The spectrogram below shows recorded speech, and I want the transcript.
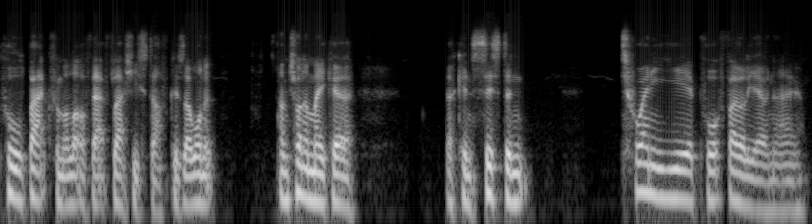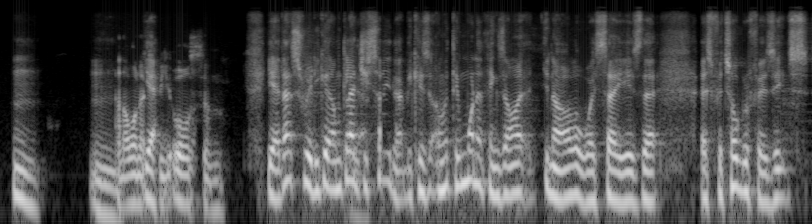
pulled back from a lot of that flashy stuff because I want to. I'm trying to make a a consistent 20 year portfolio now, mm. and I want it yeah. to be awesome. Yeah, that's really good. I'm glad yeah. you say that because I think one of the things I, you know, I'll always say is that as photographers, it's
